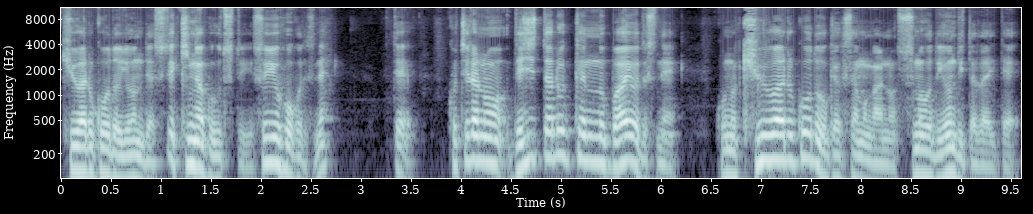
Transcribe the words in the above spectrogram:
QR コードを読んで、そして金額を打つという、そういう方法ですね。で、こちらのデジタル券の場合はですね、この QR コードをお客様があのスマホで読んでいただいて、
